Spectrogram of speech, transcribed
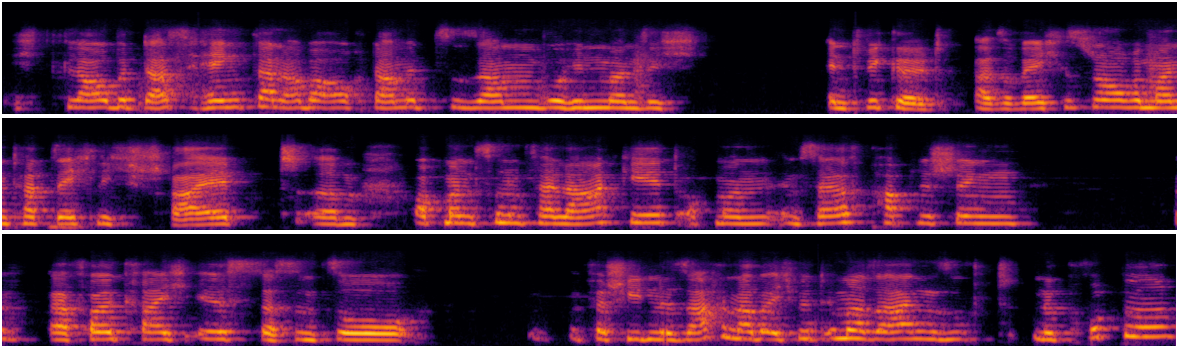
Ich glaube, das hängt dann aber auch damit zusammen, wohin man sich entwickelt. Also welches Genre man tatsächlich schreibt, ähm, ob man zu einem Verlag geht, ob man im Self-Publishing erfolgreich ist. Das sind so verschiedene Sachen, aber ich würde immer sagen, sucht eine Gruppe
